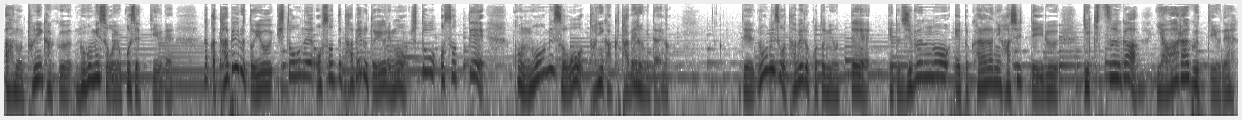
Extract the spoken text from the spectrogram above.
あのとにかく脳みそをよこせっていうねなんか食べるという人をね襲って食べるというよりも人を襲ってこの脳みそをとにかく食べるみたいな。で脳みそを食べることによって、えっと、自分の、えっと、体に走っている激痛が和らぐっていうね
